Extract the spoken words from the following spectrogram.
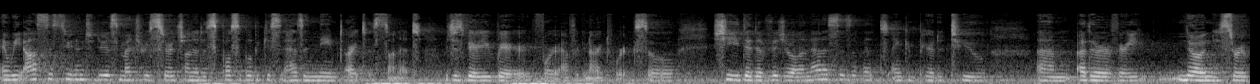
And we asked the student to do as much research on it as possible because it has a named artist on it, which is very rare for African artwork. So she did a visual analysis of it and compared it to um, other very known historic,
